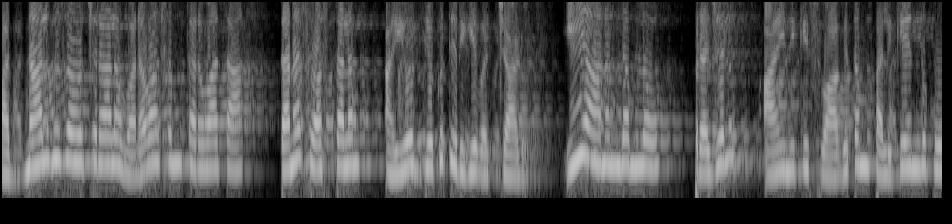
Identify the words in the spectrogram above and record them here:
పద్నాలుగు సంవత్సరాల వనవాసం తరువాత తన స్వస్థలం అయోధ్యకు తిరిగి వచ్చాడు. ఈ ఆనందంలో ప్రజలు ఆయనకి స్వాగతం పలికేందుకు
